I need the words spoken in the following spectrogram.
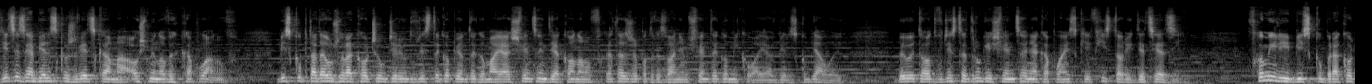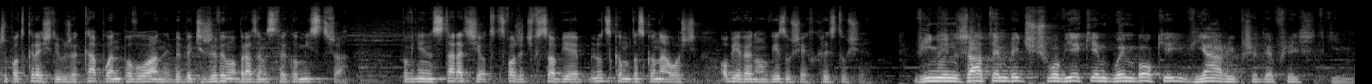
Diecezja bielsko-żywiecka ma ośmiu nowych kapłanów. Biskup Tadeusz Rakoczy udzielił 25 maja święceń diakonom w katedrze pod wezwaniem świętego Mikołaja w Bielsku Białej. Były to 22 święcenia kapłańskie w historii diecezji. W homilii biskup Rakoczy podkreślił, że kapłan powołany, by być żywym obrazem swego mistrza, powinien starać się odtworzyć w sobie ludzką doskonałość objawioną w Jezusie w Chrystusie. Winien zatem być człowiekiem głębokiej wiary przede wszystkim,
